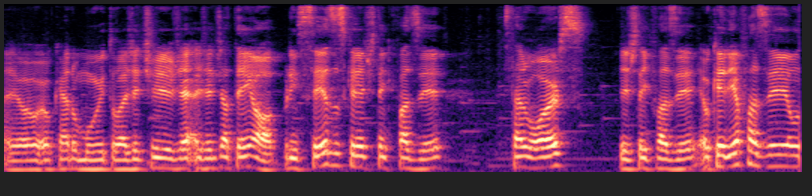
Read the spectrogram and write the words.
Eu, eu quero muito. A gente, já, a gente já tem, ó, princesas que a gente tem que fazer, Star Wars que a gente tem que fazer. Eu queria fazer um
